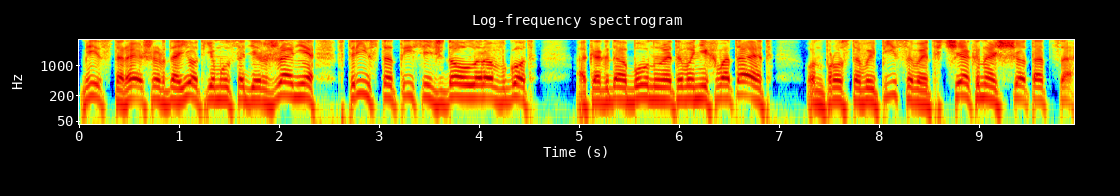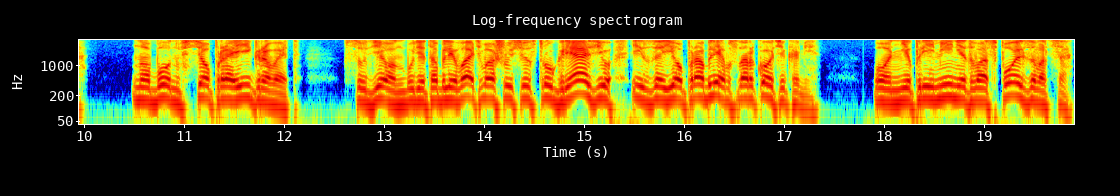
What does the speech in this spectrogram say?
Мистер Эшер дает ему содержание в триста тысяч долларов в год, а когда Буну этого не хватает, он просто выписывает чек на счет отца. Но Бун все проигрывает. В суде он будет обливать вашу сестру грязью из-за ее проблем с наркотиками. Он не применит воспользоваться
